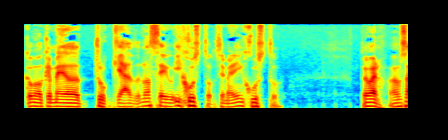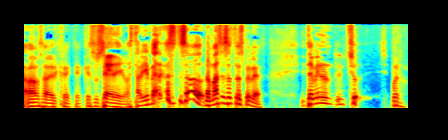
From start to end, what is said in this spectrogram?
como que medio truqueado. No sé, injusto. Se me haría injusto. Pero bueno, vamos a, vamos a ver qué, qué- qué sucede. Va a estar bien vergas este sábado. Nada más esas tres peleas. Y también un, un show- Bueno.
